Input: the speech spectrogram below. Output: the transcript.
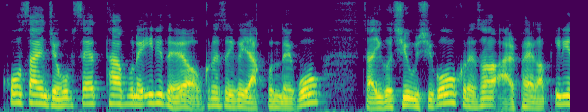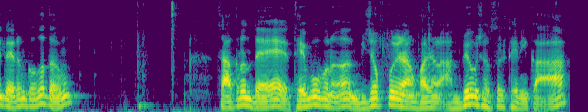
코사인 제곱 세타분의 1이 돼요. 그래서 이거 약분되고 자 이거 지우시고 그래서 알파의 값 1이 되는 거거든. 자, 그런데 대부분은 미적분이라는 과정을 안 배우셨을 테니까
